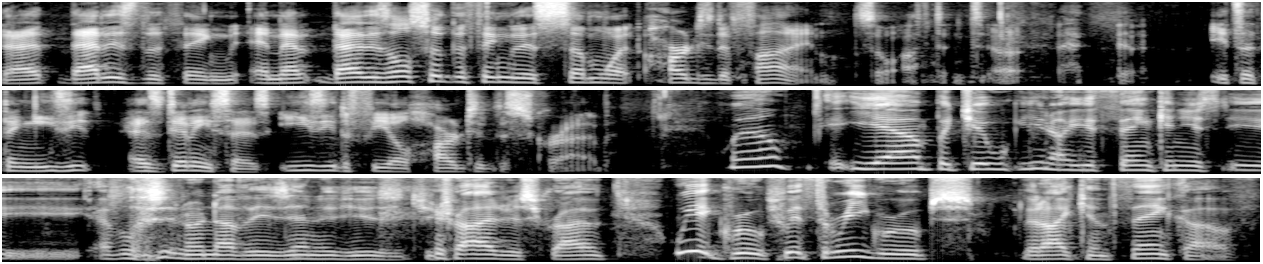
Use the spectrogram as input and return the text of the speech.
that that is the thing, and that that is also the thing that is somewhat hard to define. So often, uh, it's a thing easy, as Denny says, easy to feel, hard to describe. Well, yeah, but you you know you think and you, you have listened to enough of these interviews that you try to describe. We had groups, we had three groups that I can think of,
